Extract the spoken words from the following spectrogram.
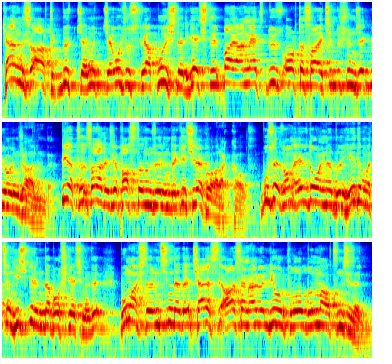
Kendisi artık bütçe, mütçe, ucuz fiyat bu işleri geçti. Bayağı net, düz orta saha için düşünecek bir oyuncu halinde. Fiyatı sadece pastanın üzerindeki çilek olarak kaldı. Bu sezon evde oynadığı 7 maçın hiçbirinde boş geçmedi. Bu maçların içinde de Chelsea, Arsenal ve Liverpool olduğunun altını çizelim.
